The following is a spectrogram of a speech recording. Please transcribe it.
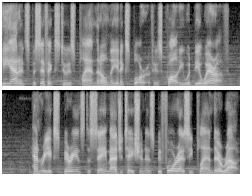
He added specifics to his plan that only an explorer of his quality would be aware of. Henry experienced the same agitation as before as he planned their route.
